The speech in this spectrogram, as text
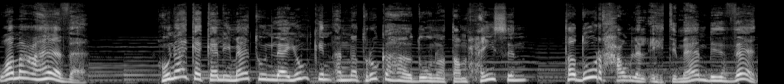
ومع هذا هناك كلمات لا يمكن أن نتركها دون تمحيص تدور حول الاهتمام بالذات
